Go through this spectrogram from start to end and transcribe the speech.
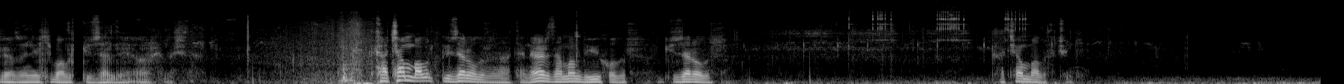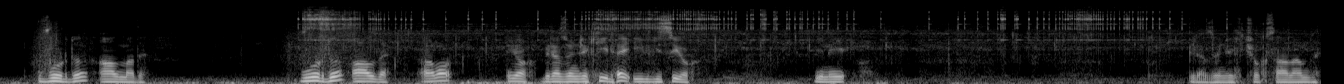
Biraz önceki balık güzeldi arkadaşlar. Kaçan balık güzel olur zaten. Her zaman büyük olur. Güzel olur. Kaçan balık çünkü. Vurdu, almadı. Vurdu, aldı. Ama yok, biraz öncekiyle ilgisi yok. Yine biraz önceki çok sağlamdı.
